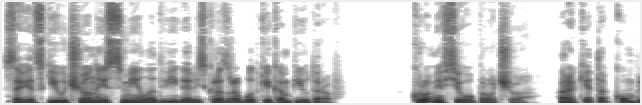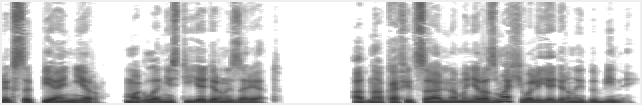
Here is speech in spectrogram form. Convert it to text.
Советские ученые смело двигались к разработке компьютеров. Кроме всего прочего, ракета комплекса «Пионер» могла нести ядерный заряд. Однако официально мы не размахивали ядерной дубиной.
